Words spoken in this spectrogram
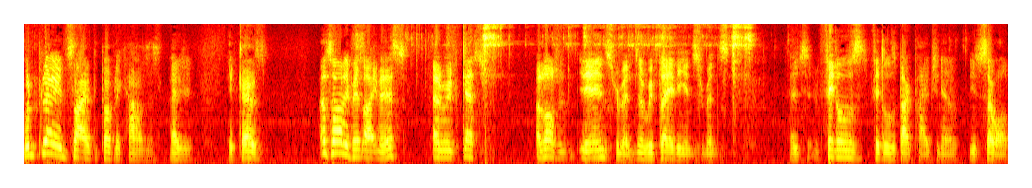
would play inside the public houses. And it, it goes a tiny bit like this, and we'd get a lot of the instruments, and we play the instruments. There's fiddles, fiddles, bagpipes, you know, and so on,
